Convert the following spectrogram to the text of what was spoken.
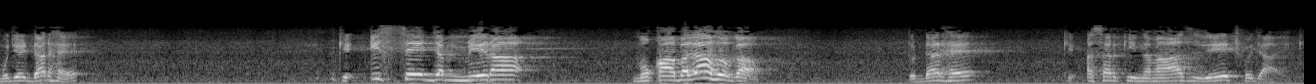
مجھے ڈر ہے کہ اس سے جب میرا مقابلہ ہوگا تو ڈر ہے کہ اثر کی نماز لیٹ ہو جائے گی۔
